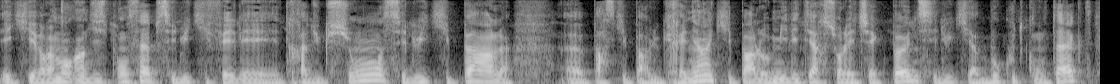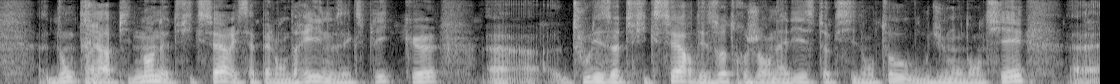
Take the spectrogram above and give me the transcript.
et qui est vraiment indispensable. C'est lui qui fait les traductions, c'est lui qui parle, euh, parce qu'il parle ukrainien, qui parle aux militaires sur les checkpoints, c'est lui qui a beaucoup de contacts. Donc très rapidement, notre fixeur, il s'appelle André, il nous explique que euh, tous les autres fixeurs, des autres journalistes occidentaux ou du monde entier, euh,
